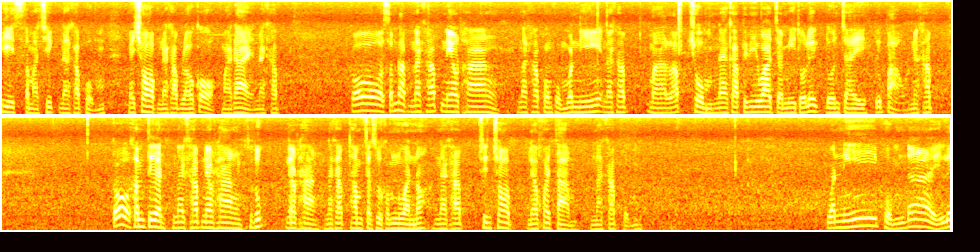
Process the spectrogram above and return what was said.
พี่ๆสมาชิกนะครับผมไม่ชอบนะครับเราก็ออกมาได้นะครับ ก็สำหรับนะครับแนวทางนะครับของผมวันนี้นะครับมารับชมนะครับพี่ๆว่าจะมีตัวเลขโดนใจหรือเปล่านะครับ ก็คำเตือนนะครับแนวทางทุกๆแนวทางนะครับทำจากสูตรคำนวณเนาะนะครับชื่นชอบแล้วค่อยตามนะครับผม วันนี้ผมได้เล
